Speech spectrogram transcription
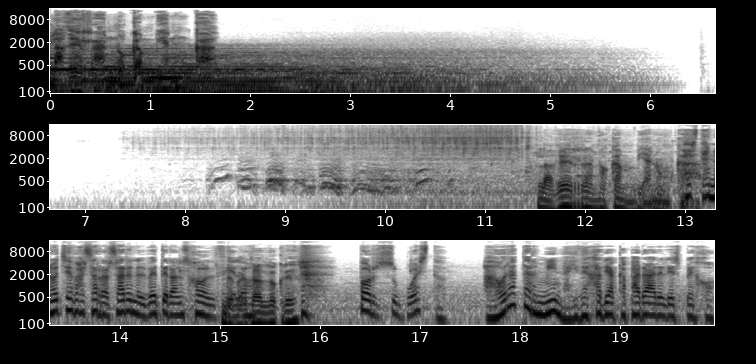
la guerra no cambia nunca. La guerra no cambia nunca. Esta noche vas a arrasar en el Veterans Hall, cielo. ¿De verdad lo crees? Por supuesto. Ahora termina y deja de acaparar el espejo.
